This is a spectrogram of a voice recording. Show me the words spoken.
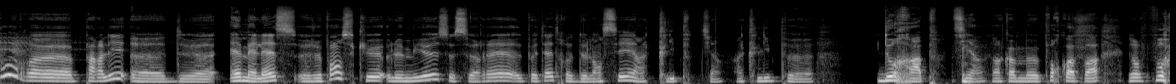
Pour euh, parler euh, de MLS, euh, je pense que le mieux, ce serait peut-être de lancer un clip, tiens, un clip de rap, tiens, genre comme euh, pourquoi pas. Genre pour-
